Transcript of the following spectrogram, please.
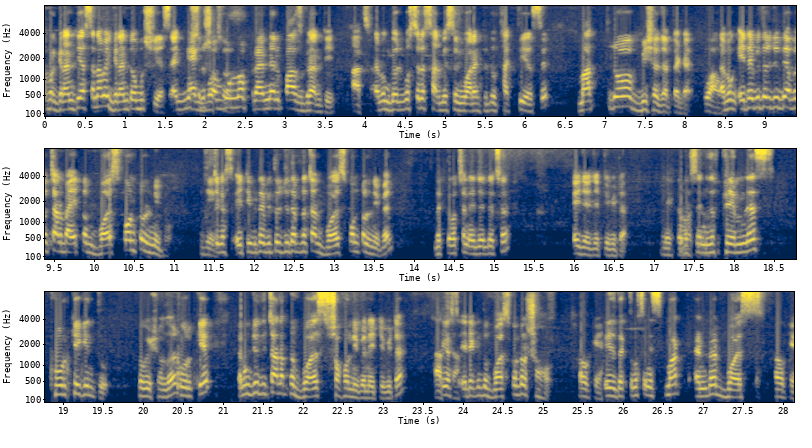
আবার গ্যারান্টি আছে না ভাই? গ্যারান্টি অবশ্যই আছে। এক বছরের বছর। সম্পূর্ণ প্যানেল পাস গ্যারান্টি আচ্ছা। এবং দশ বছরের সার্ভিসিং ওয়ারেন্টি তো থাকতেই আছে। মাত্র বিশ হাজার টাকায়। এবং এটার ভিতরে যদি আপনি চান বা একটা ভয়েস কন্ট্রোল নিব। ঠিক আছে? এই টিভিটার ভিতরে যদি আপনি চান ভয়েস কন্ট্রোল নিবেন। দেখতে পাচ্ছেন এই যে হচ্ছে এই যে টিভিটা দেখতে পাচ্ছেন ফ্রেমলেস ফোর কে কিন্তু। খুবই সুন্দর। ফোর কে এবং যদি চান আপনি ভয়েস সহ নিবেন এই টিভিটা ঠিক আচ্ছা। আছে এটা কিন্তু ভয়েস কন্ট্রোল সহ। ওকে এই যে দেখতে পাচ্ছেন smart Android voice okay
